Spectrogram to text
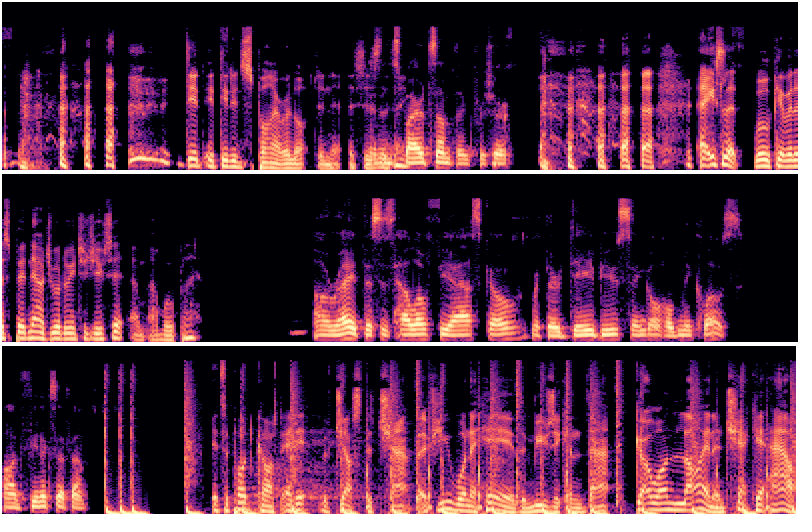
did it did inspire a lot, didn't it? This is it inspired thing. something for sure. Excellent. We'll give it a spin now. Do you want to introduce it and, and we'll play it? All right. This is Hello Fiasco with their debut single "Hold Me Close" on Phoenix FM. It's a podcast edit with just the chat, but if you want to hear the music and that, go online and check it out.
